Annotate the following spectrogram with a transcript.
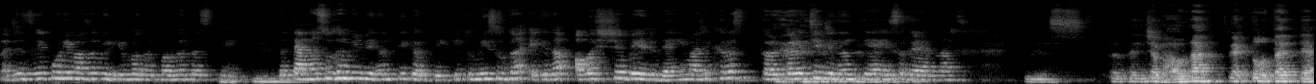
म्हणजे जे कोणी माझा व्हिडिओ बघत बघत असतील तर त्यांना सुद्धा मी विनंती करते की तुम्ही सुद्धा एकदा अवश्य भेट द्या. ही माझी खरंच कळकळीची विनंती आहे सगळ्यांनाच येस तर त्यांच्या भावना व्यक्त होत आहेत त्या.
